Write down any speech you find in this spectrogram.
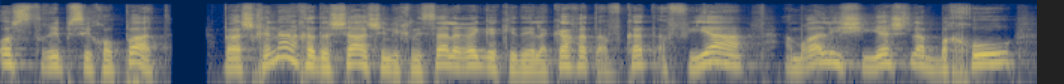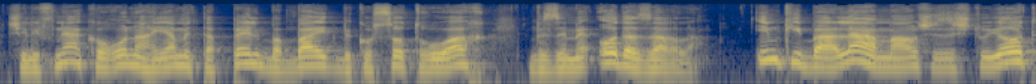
אוסטרי פסיכופת. והשכנה החדשה שנכנסה לרגע כדי לקחת אבקת אפייה, אמרה לי שיש לה בחור שלפני הקורונה היה מטפל בבית בכוסות רוח, וזה מאוד עזר לה. אם כי בעלה אמר שזה שטויות,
